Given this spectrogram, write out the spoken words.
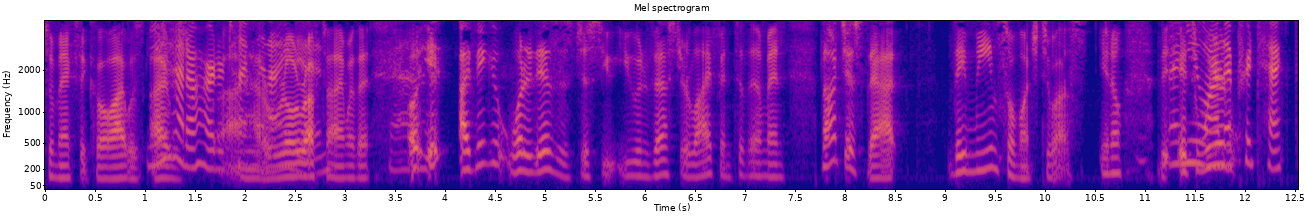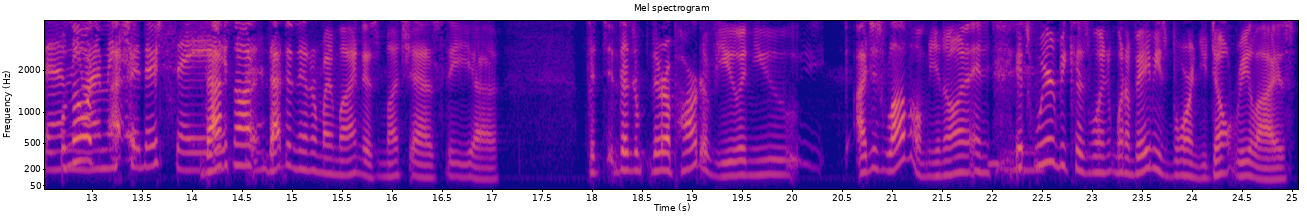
to Mexico, I was You I was, had a harder time. I had a real rough time with it. Yeah. Well, it I think it, what it is is just you you invest your life into them, and not just that. They mean so much to us, you know. Th- and it's you want to protect them. Well, no, you want to make I- sure they're safe. That's not that didn't enter my mind as much as the uh, the they're, they're a part of you, and you. I just love them, you know, and Mm-hmm. it's weird because when when a baby's born, you don't realize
